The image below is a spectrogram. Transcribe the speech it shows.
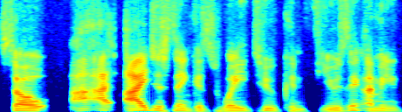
So I, I just think it's way too confusing. I mean,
